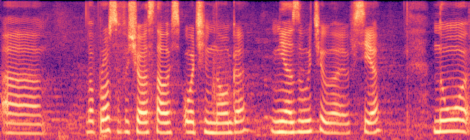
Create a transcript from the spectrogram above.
А, вопросов еще осталось очень много, не озвучила все. Но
